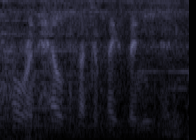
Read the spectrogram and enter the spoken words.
Soren held such a place beneath it.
